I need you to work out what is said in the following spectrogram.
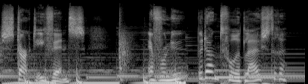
startevents. En voor nu bedankt voor het luisteren.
